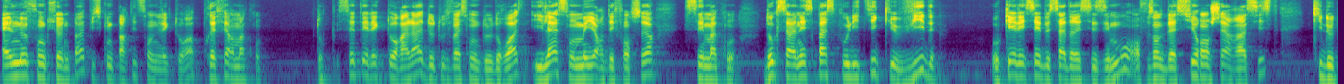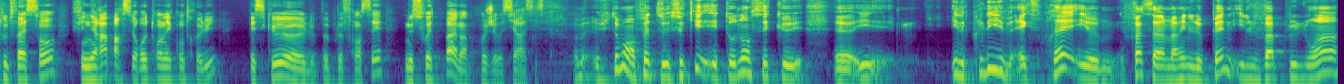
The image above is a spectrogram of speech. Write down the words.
elle ne fonctionne pas puisqu'une partie de son électorat préfère Macron. Donc cet électorat-là, de toute façon de droite, il a son meilleur défenseur, c'est Macron. Donc c'est un espace politique vide auquel essaie de s'adresser Zemmour en faisant de la surenchère raciste qui de toute façon finira par se retourner contre lui parce que euh, le peuple français ne souhaite pas d'un projet aussi raciste. Justement, en fait, ce qui est étonnant, c'est que euh, il, clive exprès euh, face à Marine Le Pen, il va plus loin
